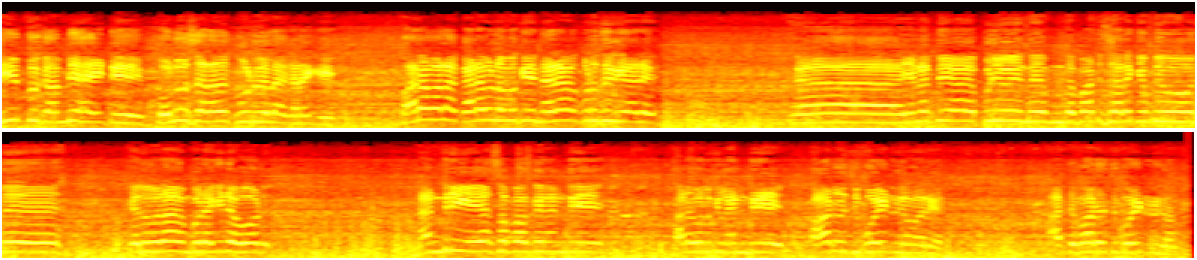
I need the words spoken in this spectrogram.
டீப்பு கம்மியாயிட்டு கொழுவு செலவு கூடுதலாக கிடைக்கு பரவாயில்ல கடவுள் நமக்கு நிறைய கொடுத்துருக்காரு. ஆஹ் என்னத்தையும் எப்படி இந்த இந்த பாட்டு சரக்கு எப்படி ஒரு எழுபது ரூபா எண்பது ரூபாய்க்கிட்ட ஓடு. நன்றி ஏசப்பாக்கு நன்றி. கடவுளுக்கு நன்றி. பாடு வச்சு போயிட்டுருக்கேன் பாருங்க அடுத்த பாடு வச்சு போயிட்டு இருக்கோம்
